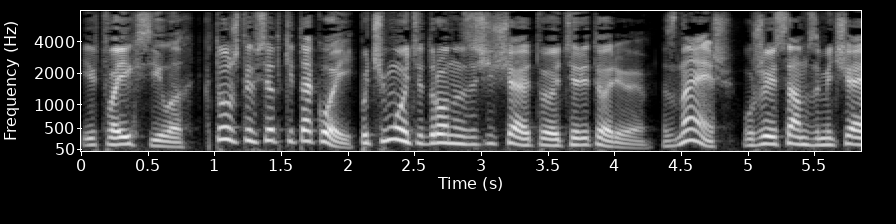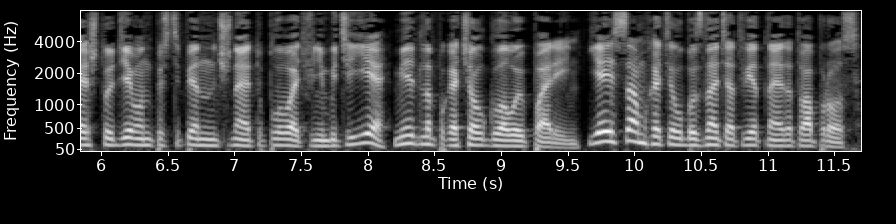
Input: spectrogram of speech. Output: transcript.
и в твоих силах. Кто же ты все-таки такой? Почему эти дроны защищают твою территорию? Знаешь, уже и сам замечая, что демон постепенно начинает уплывать в небытие, медленно покачал головой парень. Я и сам хотел бы знать ответ на этот вопрос.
